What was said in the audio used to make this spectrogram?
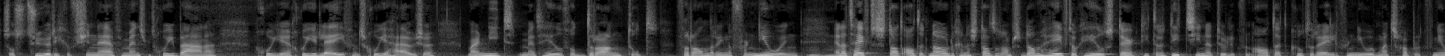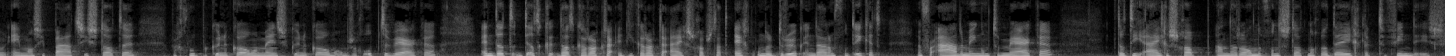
Zoals Zurich of Genève. Mensen met goede banen, goede, goede levens, goede huizen. Maar niet met heel veel drang tot verandering of vernieuwing. En dat heeft de stad altijd nodig. En een stad als Amsterdam heeft ook heel sterk die traditie natuurlijk... van altijd culturele vernieuwing, maatschappelijke vernieuwing... emancipatiestad, hè, waar groepen kunnen komen, mensen kunnen komen om zich op te werken. En dat, dat, dat karakter, die karaktereigenschap staat echt onder druk. En daarom vond ik het een verademing om te merken dat die eigenschap aan de randen van de stad nog wel degelijk te vinden is.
